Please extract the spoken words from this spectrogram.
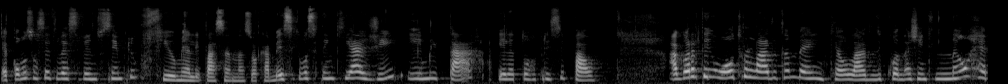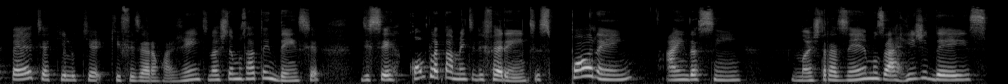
É como se você estivesse vendo sempre um filme ali passando na sua cabeça que você tem que agir e imitar aquele ator principal. Agora tem o outro lado também, que é o lado de quando a gente não repete aquilo que, que fizeram com a gente, nós temos a tendência de ser completamente diferentes, porém, ainda assim, nós trazemos a rigidez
